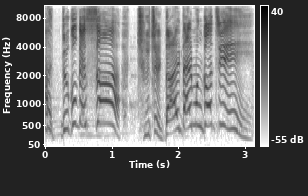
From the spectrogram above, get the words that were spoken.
아, 누구겠어? 주줄 널 닮은 거지.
